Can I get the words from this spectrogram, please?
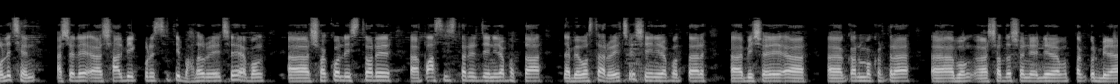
বলেছেন, আসলে সার্বিক পরিস্থিতি ভালো রয়েছে এবং সকল স্তরের পাঁচ স্তরের যে নিরাপত্তা ব্যবস্থা রয়েছে, সেই নিরাপত্তার বিষয়ে কর্মকর্তারা এবং সদস্য নিরাপত্তা কর্মীরা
